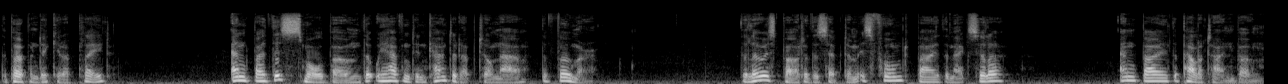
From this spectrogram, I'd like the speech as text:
the perpendicular plate, and by this small bone that we haven't encountered up till now, the vomer. The lowest part of the septum is formed by the maxilla and by the palatine bone.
